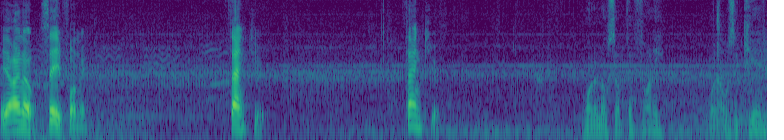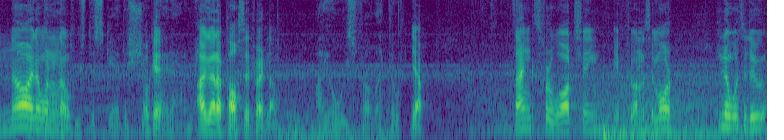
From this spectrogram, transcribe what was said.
Yeah, I know. Save for me. Thank you. Thank you. Want to know something funny? When I was a kid, No, I don't wanna know. Used to scare the shit Okay, right out of me. I gotta pause it right now. I always felt like there. Yeah. Thanks for watching. If you wanna see more, you know what to do.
